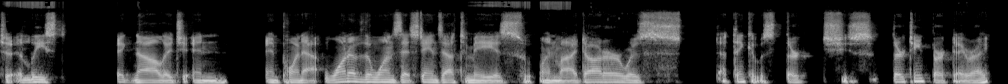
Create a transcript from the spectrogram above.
to at least acknowledge and and point out. One of the ones that stands out to me is when my daughter was, I think it was thir- she's 13th birthday, right?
